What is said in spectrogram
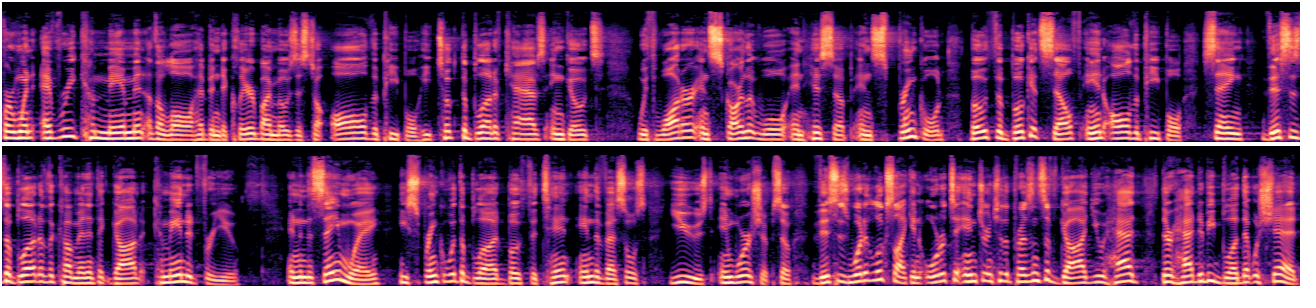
For when every commandment of the law had been declared by Moses to all the people, he took the blood of calves and goats with water and scarlet wool and hyssop and sprinkled both the book itself and all the people, saying, This is the blood of the covenant that God commanded for you. And in the same way, he sprinkled with the blood both the tent and the vessels used in worship. So this is what it looks like. In order to enter into the presence of God, you had there had to be blood that was shed.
